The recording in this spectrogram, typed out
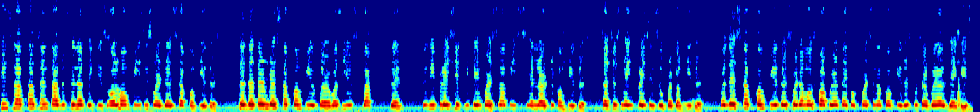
Since laptops and tablets did not exist, all home PCs were desktop computers. So the term desktop computer was used back then to differentiate between personal PCs and larger computers, such as mainframes and supercomputers. While desktop computers were the most popular type of personal computers for several decades,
